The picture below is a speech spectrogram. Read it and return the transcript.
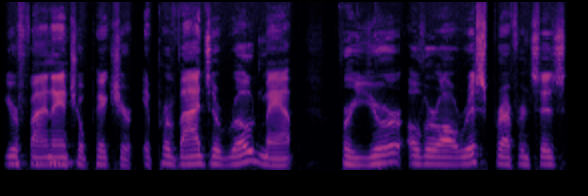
your financial picture. It provides a roadmap for your overall risk preferences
